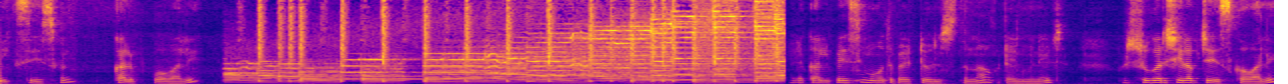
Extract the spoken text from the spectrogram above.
మిక్స్ చేసుకొని కలుపుకోవాలి. ఇలా కలిపేసి మూత పెట్టి ఉంచుతున్నా ఒక టెన్ మినిట్స్. ఇప్పుడు షుగర్ సిరప్ చేసుకోవాలి.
